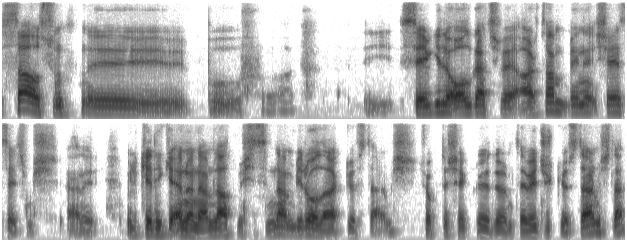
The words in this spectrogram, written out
sağ olsun e, bu sevgili Olgaç ve Artam beni şeye seçmiş. Yani ülkedeki en önemli 60 isimden biri olarak göstermiş. Çok teşekkür ediyorum. Teveccüh göstermişler.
